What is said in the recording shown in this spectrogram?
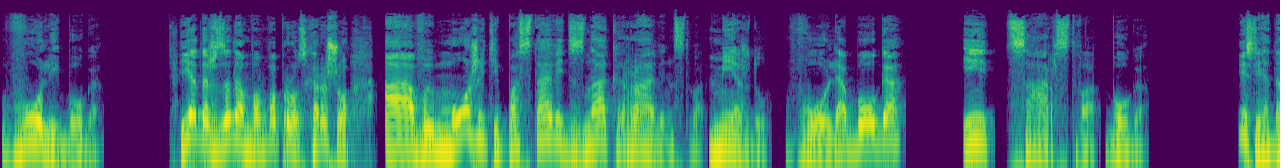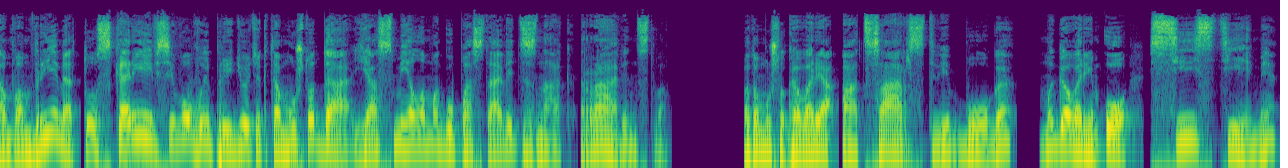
волей Бога. Я даже задам вам вопрос, хорошо, а вы можете поставить знак равенства между воля Бога и царство Бога? Если я дам вам время, то, скорее всего, вы придете к тому, что да, я смело могу поставить знак равенства. Потому что, говоря о царстве Бога, мы говорим о системе,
